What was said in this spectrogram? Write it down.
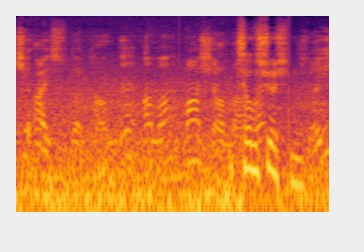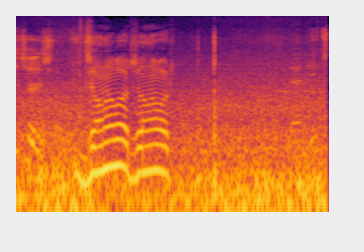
2 ay suda kaldı ama maşallah. Çalışıyor şimdi. Cayır çalışıyor. Canavar canavar. Yani hiç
